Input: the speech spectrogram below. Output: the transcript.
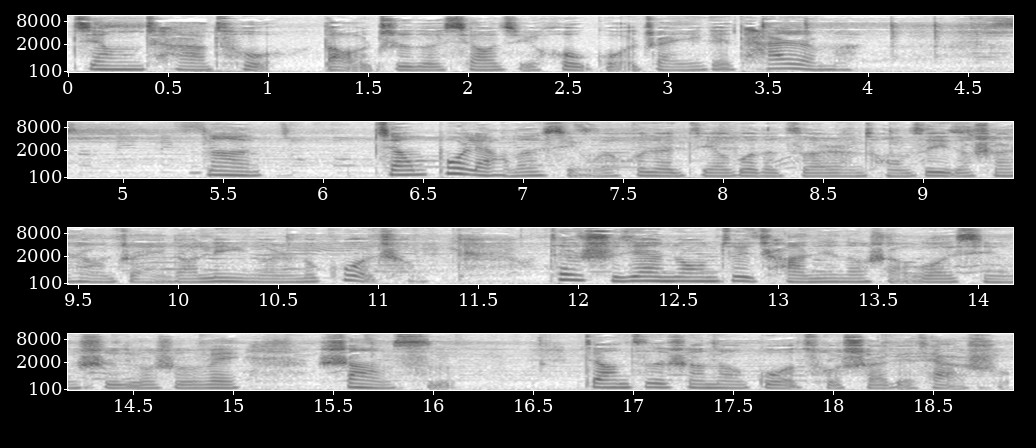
将差错导致的消极后果转移给他人嘛？那将不良的行为或者结果的责任从自己的身上转移到另一个人的过程，在实践中最常见的甩锅形式就是为上司将自身的过错甩给下属，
